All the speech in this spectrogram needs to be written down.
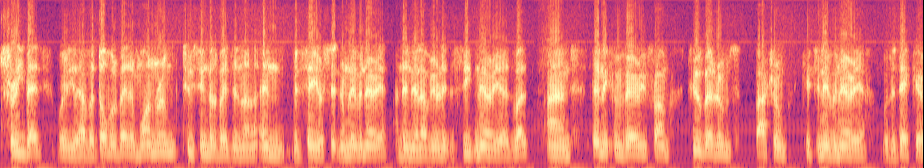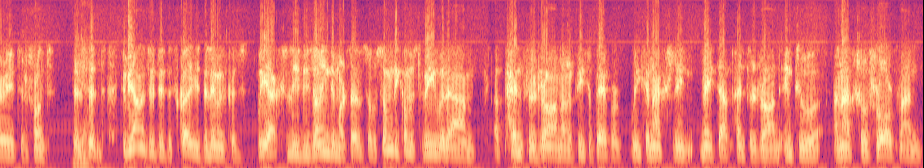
three bed where you have a double bed in one room, two single beds in, a, in let's say your sitting room living area, and then you'll have your little seating area as well. And then it can vary from two bedrooms, bathroom, kitchen living area with a deck area to the front. The- Yeah. the- to be honest with you, the sky is the limit because we actually designed them ourselves. So if somebody comes to me with um, a pencil drawn on a piece of paper, we can actually make that pencil drawn into a, an actual floor plan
